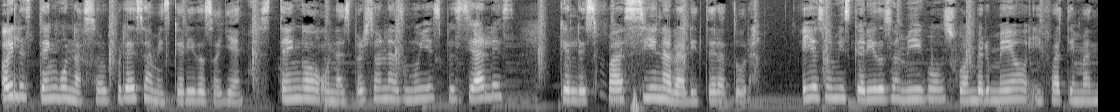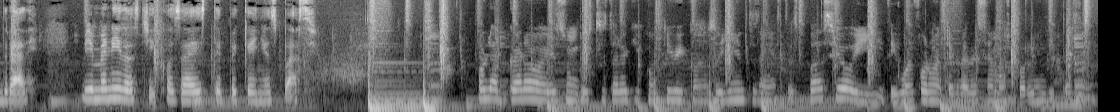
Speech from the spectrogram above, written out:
Hoy les tengo una sorpresa mis queridos oyentes. Tengo unas personas muy especiales que les fascina la literatura. Ellos son mis queridos amigos Juan Bermeo y Fátima Andrade. Bienvenidos chicos a este pequeño espacio. Hola Caro, es un gusto estar aquí contigo y con los oyentes en este espacio y de igual forma te agradecemos por la invitación.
